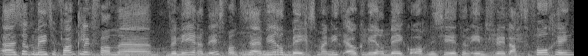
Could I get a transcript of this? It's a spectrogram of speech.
Uh, het is ook een beetje afhankelijk van uh, wanneer het is. Want er zijn wereldbekers, maar niet elke wereldbeker organiseert een individuele achtervolging.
